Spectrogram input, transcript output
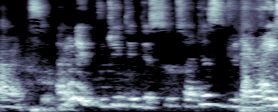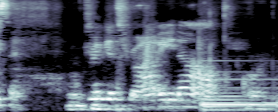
alright. So I don't know if Buju did the soup, so I'll just do the rice and Okay. it right now. Alright.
